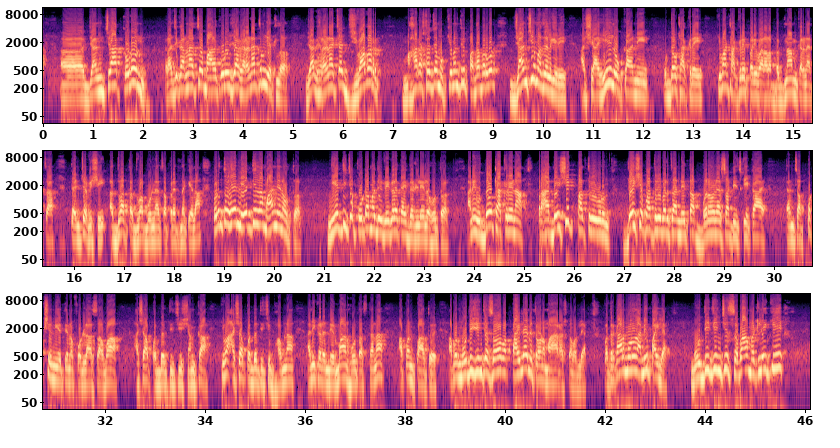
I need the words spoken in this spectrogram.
ज्यांच्याकडून राजकारणाचं बाळकडू ज्या घराण्यातून घेतलं ज्या घराण्याच्या जीवावर महाराष्ट्राच्या मुख्यमंत्री पदाबरोबर ज्यांची मजल गेली अशाही लोकांनी उद्धव ठाकरे किंवा ठाकरे परिवाराला बदनाम करण्याचा त्यांच्याविषयी अद्वा तद्वा बोलण्याचा प्रयत्न केला. परंतु हे नियतीला मान्य नव्हतं. नियतीच्या पोटामध्ये वेगळं काही दडलेलं होतं. आणि उद्धव ठाकरेंना प्रादेशिक पातळीवरून देश पातळीवरचा नेता बनवण्यासाठीच की काय त्यांचा पक्ष नियतीनं फोडला असावा. अशा पद्धतीची शंका किंवा अशा पद्धतीची भावना अलीकडे निर्माण होत असताना आपण पाहतोय. आपण मोदीजींच्या सभा पाहिल्या मित्रांनो महाराष्ट्रामधल्या. पत्रकार म्हणून आम्ही पाहिल्या. मोदीजींची सभा म्हटली की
